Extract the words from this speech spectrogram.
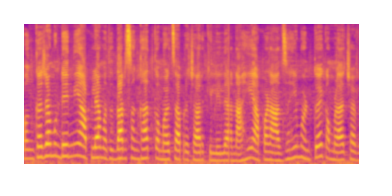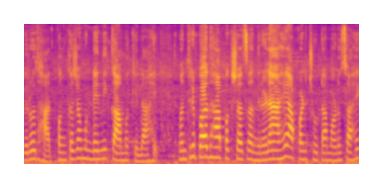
पंकजा मुंडेंनी आपल्या मतदारसंघात कमळचा प्रचार केलेला नाही. आपण आजही म्हणतोय कमळाच्या विरोधात पंकजा मुंडेंनी काम केलं आहे. मंत्रिपद हा पक्षाचा निर्णय आहे. आपण छोटा माणूस आहे.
